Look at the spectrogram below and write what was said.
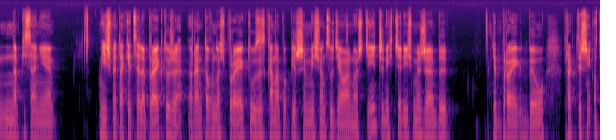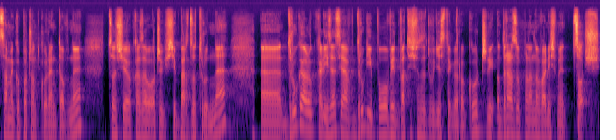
napisanie mieliśmy takie cele projektu, że rentowność projektu uzyskana po pierwszym miesiącu działalności, czyli chcieliśmy, żeby ten projekt był praktycznie od samego początku rentowny, co się okazało oczywiście bardzo trudne. E, druga lokalizacja w drugiej połowie 2020 roku, czyli od razu planowaliśmy coś,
